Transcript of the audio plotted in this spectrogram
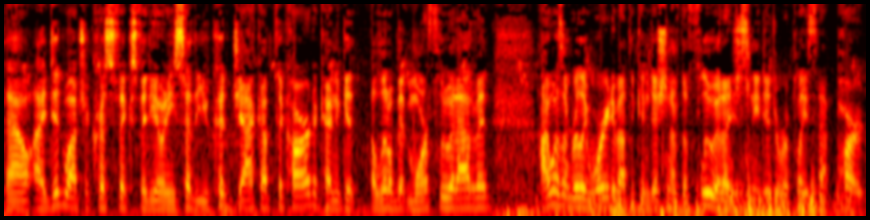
Now, I did watch a Chris Fix video and he said that you could jack up the car to kind of get a little bit more fluid out of it. I wasn't really worried about the condition of the fluid. I just needed to replace that part.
